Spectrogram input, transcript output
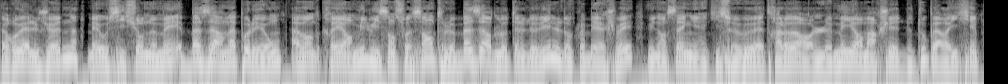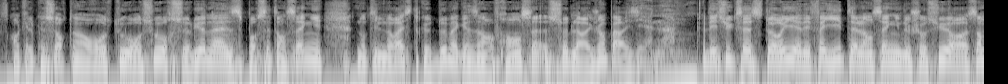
Ruelle Jeune mais aussi surnommée Bazar Napoléon avant de créer en 1860 le Bazar de l'Hôtel de Ville donc le BHV une enseigne qui se veut être alors le meilleur marché de tout Paris. En quelque sorte un retour aux sources lyonnaises pour cette enseigne dont il ne reste que deux magasins en France ceux de la région parisienne. Des success stories et des faillites l'enseigne de chaussures San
